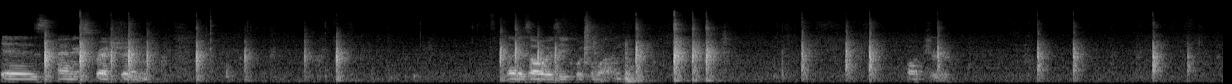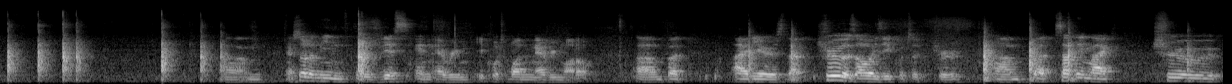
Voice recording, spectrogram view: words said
is an expression that is always equal to 1, true. Um, sort of means this in every, equal to 1 in every model. Um, but idea is that true is always equal to true. Um, but something like true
